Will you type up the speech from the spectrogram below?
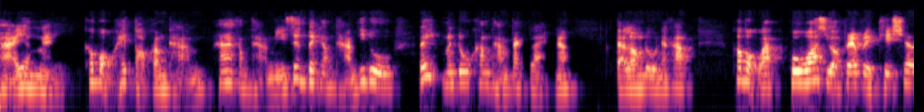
หายังไงเขาบอกให้ตอบคำถาม 5คำถามนี้ ซึ่งเป็นคำถามที่ดูเฮ้ยมันดูคำถามแปลกๆนะแต่ลองดูนะครับเขาบอกว่า who was your favorite teacher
